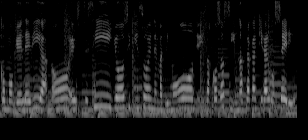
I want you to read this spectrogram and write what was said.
como que le diga, no, este sí, yo sí pienso en el matrimonio y esas cosas, si una flaca quiere algo serio,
